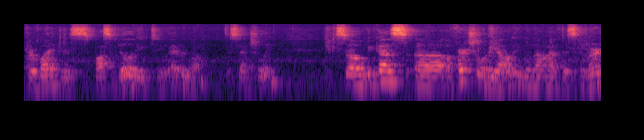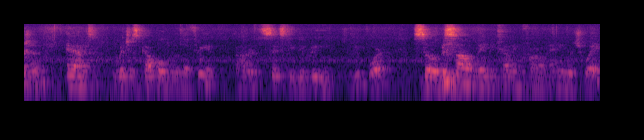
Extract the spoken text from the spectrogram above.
provide this possibility to everyone, essentially. So because uh, of virtual reality, we now have this immersion, and which is coupled with a three, 160 degree viewport. So the sound may be coming from any which way,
